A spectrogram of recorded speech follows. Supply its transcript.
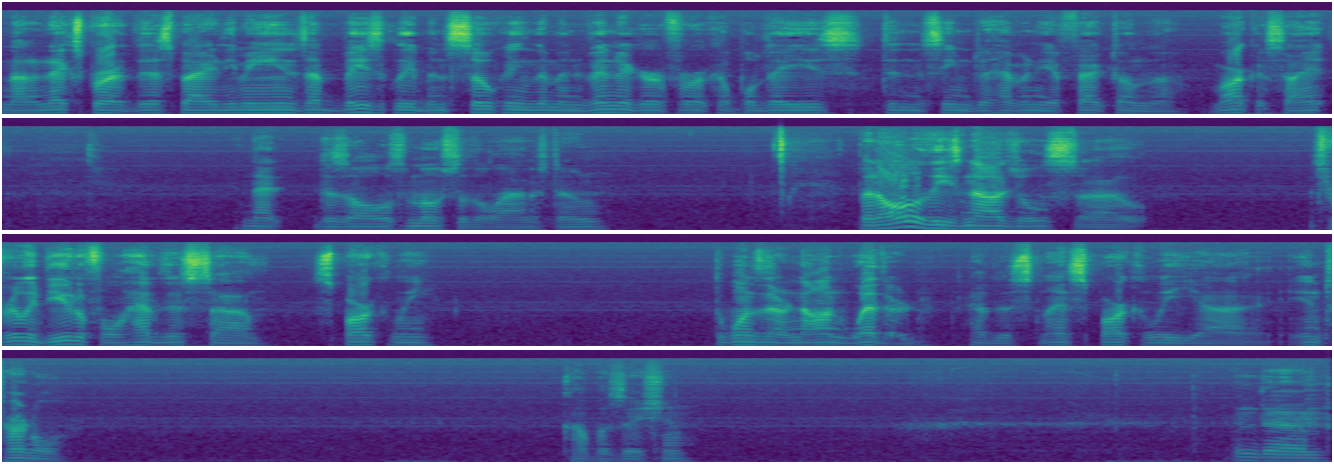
not an expert at this by any means. I've basically been soaking them in vinegar for a couple days. Didn't seem to have any effect on the marcasite. And that dissolves most of the limestone. But all of these nodules, uh, it's really beautiful, have this uh, sparkly, the ones that are non-weathered, have this nice sparkly uh, internal composition. And um,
